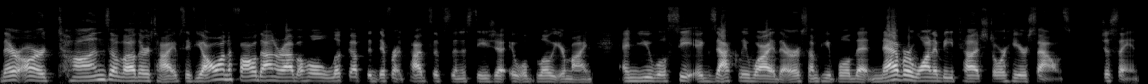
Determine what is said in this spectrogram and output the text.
There are tons of other types. If y'all want to fall down a rabbit hole, look up the different types of synesthesia. It will blow your mind. And you will see exactly why there are some people that never want to be touched or hear sounds. Just saying.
